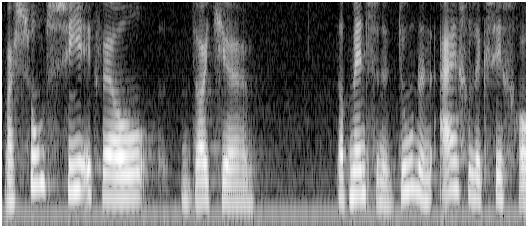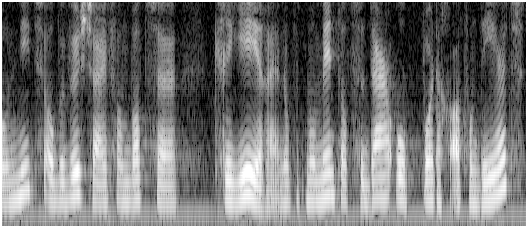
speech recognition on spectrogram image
Maar soms zie ik wel dat, je, dat mensen het doen en eigenlijk zich gewoon niet zo bewust zijn van wat ze creëren. En op het moment dat ze daarop worden geattendeerd,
